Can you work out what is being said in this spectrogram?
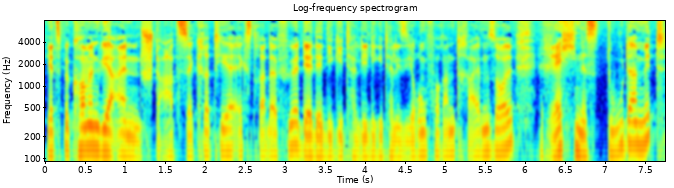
Jetzt bekommen wir einen Staatssekretär extra dafür, der der Digital die Digitalisierung vorantreiben soll. Rechnest du damit,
